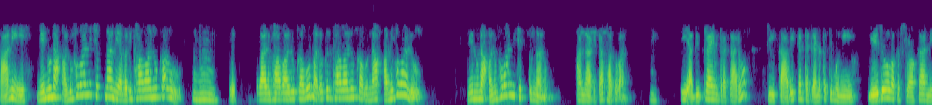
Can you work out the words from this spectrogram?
కానీ నేను నా అనుభవాన్ని చెప్తున్నాను. ఎవరి భావాలు కావు? వారి భావాలు కావు? మరొకరి భావాలు కావు. నా అనుభవాలు. నేను నా అనుభవాన్ని చెప్తున్నాను అన్నాడట భగవాన్. ఈ అభిప్రాయం ప్రకారం శ్రీ కావ్యకంఠ గణపతి ముని ఏదో ఒక శ్లోకాన్ని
